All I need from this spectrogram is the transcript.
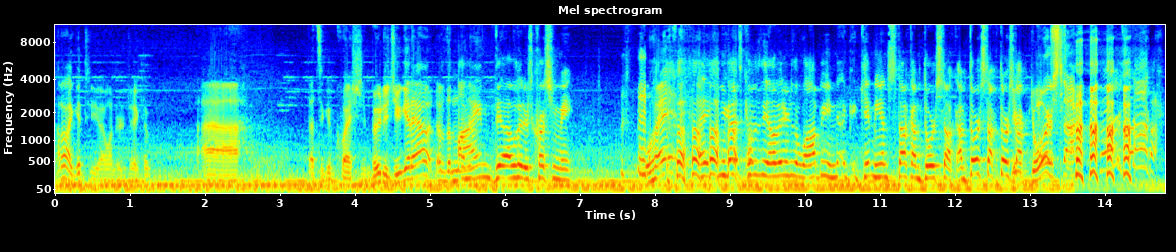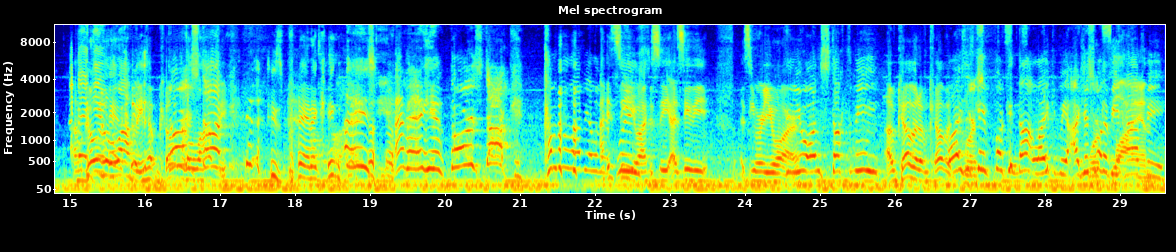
how do I get to you? I wonder, Jacob. Uh, that's a good question. Boo, did you get out of the mine? The elevator's crushing me. what? Hey, can you guys come to the elevator to the lobby and uh, get me unstuck? I'm door stuck. I'm door stuck. Door stuck. Door stuck. Door stuck. I'm going to the lobby. I'm going Door to the lobby. stuck. He's panicking. Please, I'm begging you. Door stuck. Come to the lobby elevator, I please. see you. I see. I see the. I see where you are. Can you unstuck me? I'm coming. I'm coming. Why is We're- this game fucking not like me? I just want to be happy.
